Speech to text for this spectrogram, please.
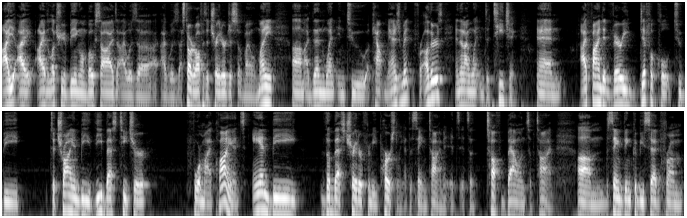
I, I, I have the luxury of being on both sides. I was uh, I was I started off as a trader just of my own money. Um, I then went into account management for others, and then I went into teaching. And I find it very difficult to be to try and be the best teacher for my clients and be the best trader for me personally at the same time. It's it's a tough balance of time. Um, the same thing could be said from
